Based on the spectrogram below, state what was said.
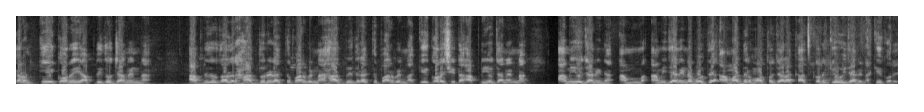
কারণ কে করে আপনি তো জানেন না। আপনি তো তাদের হাত ধরে রাখতে পারবেন না, হাত বেঁধে রাখতে পারবেন না। কে করে সেটা আপনিও জানেন না, আমিও জানি না। আমি জানি না বলতে আমাদের মতো যারা কাজ করে, কেউই জানে না কে করে।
